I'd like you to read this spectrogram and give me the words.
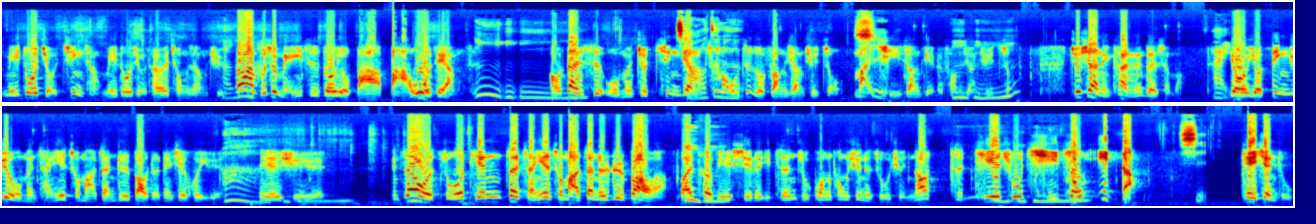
没多久进场，没多久它会冲上去。当然不是每一只都有把把握这样子。嗯嗯嗯，哦，但是我们就尽量朝这个方向去走，买是齐涨点的方向去走嗯。就像你看那个什么，哎有有订阅我们产业筹码站日报的那些会员、啊那些学员，你知道我昨天在产业筹码站的日报啊，我还特别写了一整组光通讯的族群，然后只贴出其中一档是。K 线图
